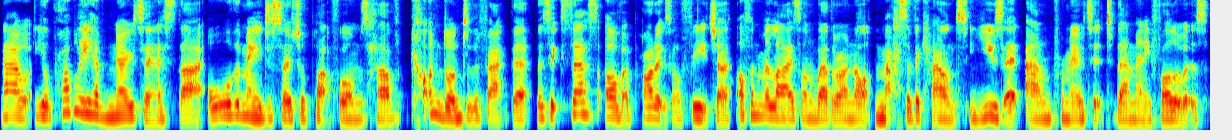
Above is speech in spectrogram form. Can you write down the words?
Now, you'll probably have noticed that all the major social platforms have conned onto the fact that the success of a product or feature often relies on whether or not massive accounts use it and promote it to their many followers.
